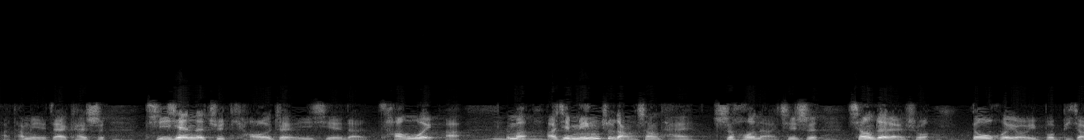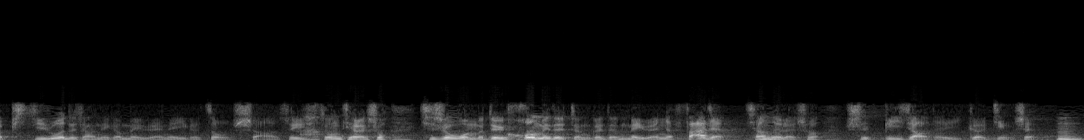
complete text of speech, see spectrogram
啊，他们也在开始提前的去调整一些的仓位啊，那么而且民主党上台之后呢，其实相对来说都会有一波比较疲弱的这样的一个美元的一个走势啊，所以总体来说，其实我们对后面的整个的美元的发展相对来说是比较的一个谨慎。嗯。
